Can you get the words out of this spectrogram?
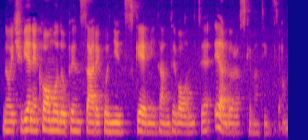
Noi ci viene comodo pensare con gli schemi tante volte e allora schematizziamo.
